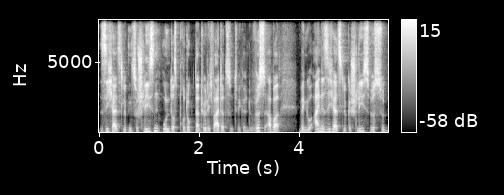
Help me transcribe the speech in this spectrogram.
Sicherheitslücken zu schließen und das Produkt natürlich weiterzuentwickeln. Du wirst aber, wenn du eine Sicherheitslücke schließt, wirst du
